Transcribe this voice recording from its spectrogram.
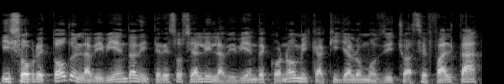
y sobre todo en la vivienda de interés social y la vivienda económica. Aquí ya lo hemos dicho, hace falta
